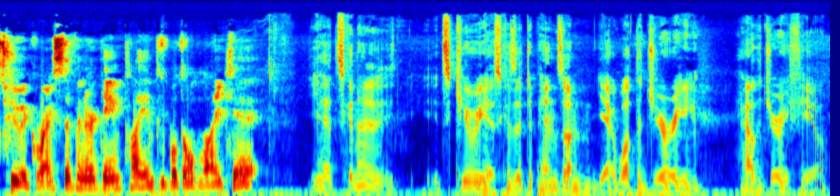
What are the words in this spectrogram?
too aggressive in her gameplay, and people don't like it. Yeah, it's gonna. It's curious because it depends on yeah what the jury, how the jury feel,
